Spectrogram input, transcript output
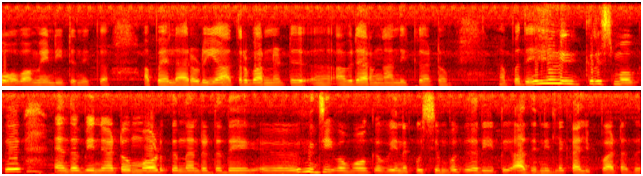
പോവാൻ വേണ്ടിയിട്ട് നിൽക്കുക. അപ്പോൾ എല്ലാവരോടും യാത്ര പറഞ്ഞിട്ട് അവരിറങ്ങാൻ നിൽക്കുക കേട്ടോ. അപ്പോൾ ദേ കൃഷ്ണമോക്ക് എന്താ ബിനുവായിട്ട് ഉമ്മ കൊടുക്കുന്നുണ്ടിട്ട് ദേ ജീവമോക്ക് പിന്നെ കുശുമ്പ് കയറിയിട്ട് അതിനില്ല കലിപ്പാട്ടത്.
